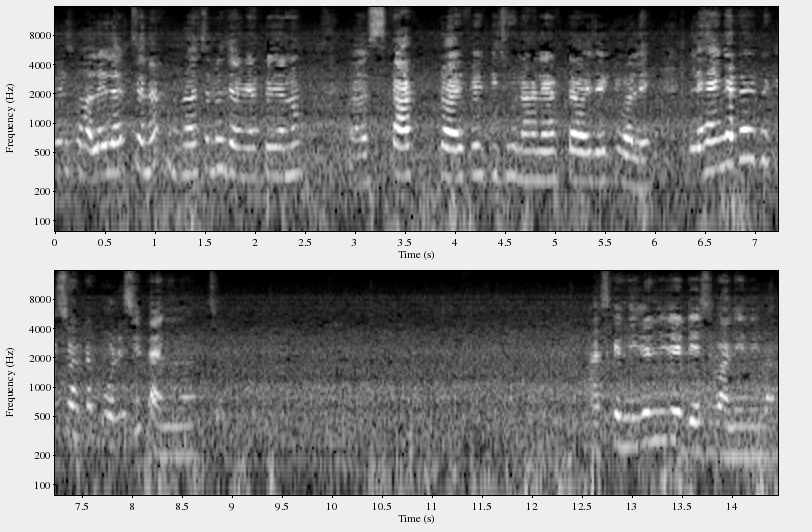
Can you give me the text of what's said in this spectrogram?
বেশ ভালোই লাগছে না? মনে হচ্ছে না যে আমি একটা যেন স্কার্ট টাইপের কিছু না হলে একটা ওই যে কি বলে, লেহেঙ্গা টাইপের কিছু একটা পরেছি, তাই মনে হচ্ছে। আজকে নিজে নিজে ড্রেস বানিয়ে নিলাম।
